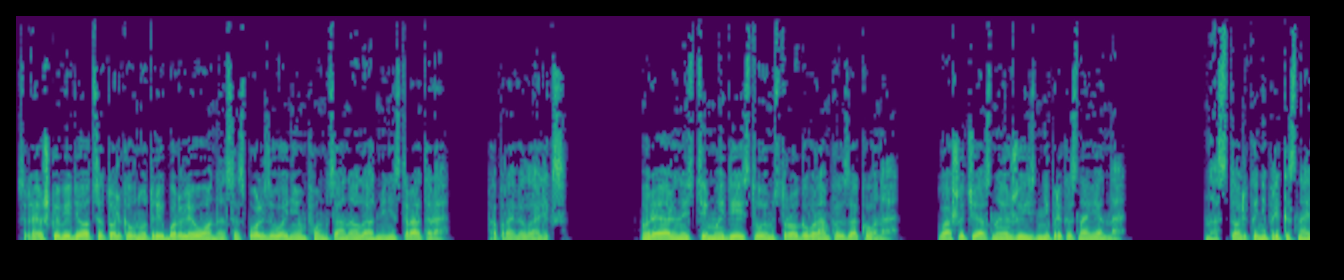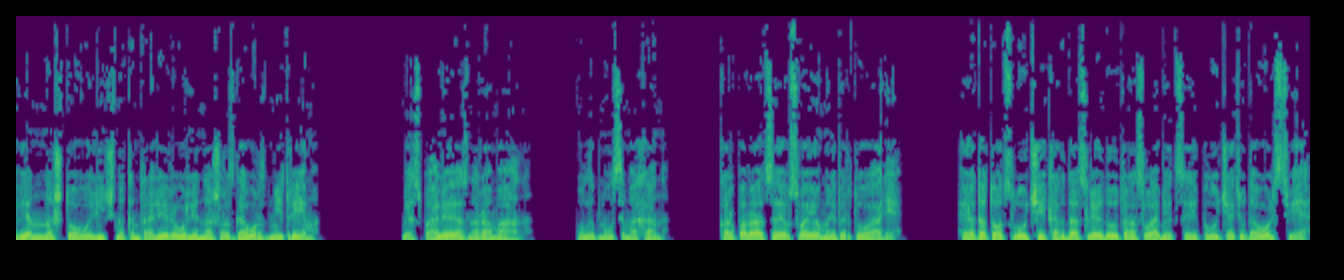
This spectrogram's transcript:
Слежка ведется только внутри Барлеона с использованием функционала администратора, поправил Алекс. В реальности мы действуем строго в рамках закона. Ваша частная жизнь неприкосновенна. Настолько неприкосновенна, что вы лично контролировали наш разговор с Дмитрием? Бесполезно, Роман, улыбнулся Махан. Корпорация в своем репертуаре. Это тот случай, когда следует расслабиться и получать удовольствие.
